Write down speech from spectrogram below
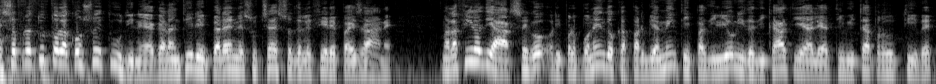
soprattutto la consuetudine a garantire il perenne successo delle fiere paesane, ma la fiera di Arsego, riproponendo caparbiamente i padiglioni dedicati alle attività produttive,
